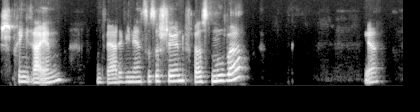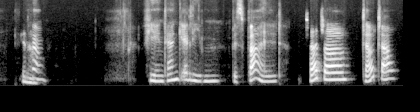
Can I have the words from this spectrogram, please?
spring rein und werde, wie nennst du es so schön, First Mover. Ja, genau. Ja. Vielen Dank, ihr Lieben. Bis bald. Ciao, ciao. Ciao, ciao.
